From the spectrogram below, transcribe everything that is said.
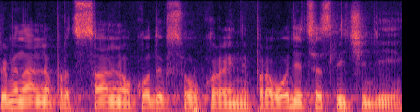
Кримінально-процесуального кодексу України. Проводяться слідчі дії.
